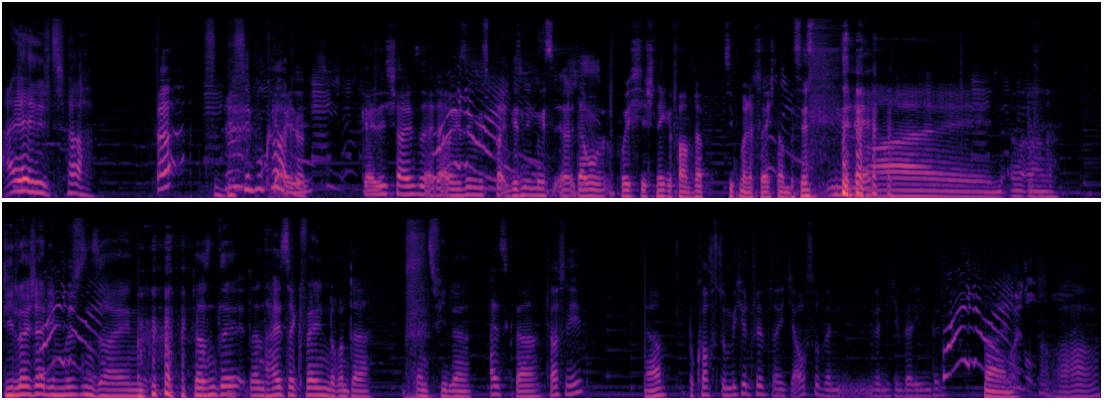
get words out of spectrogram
Alter! Ist ein bisschen Bukake. Geil. Geile Scheiße, Alter. Aber wir sind übrigens, wir sind übrigens äh, da, wo, wo ich hier Schnee gefarmt habe. Sieht man das vielleicht noch ein bisschen. Nein. uh -uh. Die Löcher, die müssen sein. Da sind, äh, da sind heiße Quellen drunter. Ganz viele. Alles klar. Tosni? Ja? Bekochst du mich und Films eigentlich auch so, wenn, wenn ich in Berlin bin? Nein. Oh.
